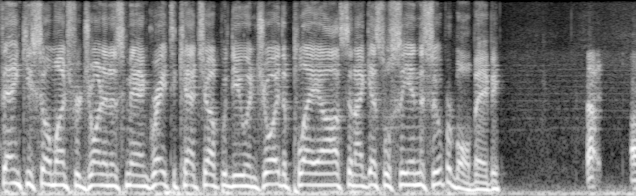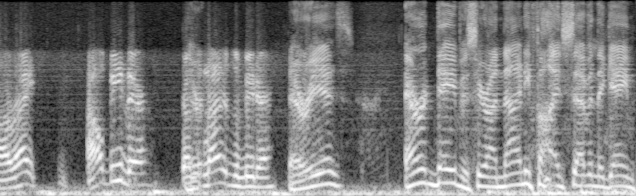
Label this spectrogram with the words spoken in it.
Thank you so much for joining us, man. Great to catch up with you. Enjoy the playoffs, and I guess we'll see you in the Super Bowl, baby. Uh, all right, I'll be there because the Niners will be there. There he is. Eric Davis here on 95.7 The Game.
